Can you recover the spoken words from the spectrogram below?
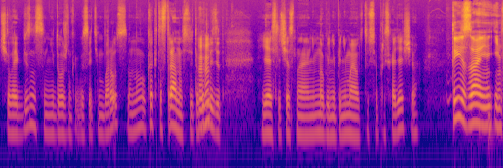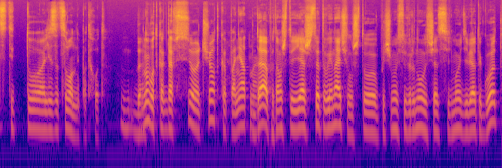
человек бизнеса не должен как бы с этим бороться. Ну, как-то странно все это uh-huh. выглядит. Я, если честно, немного не понимаю вот это все происходящего. Ты за институализационный подход. Да. Ну вот когда все четко, понятно. Да, потому что я же с этого и начал, что почему все вернулось сейчас седьмой, девятый год,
